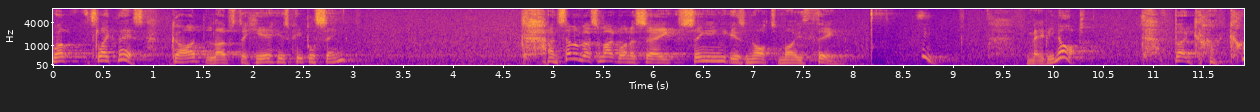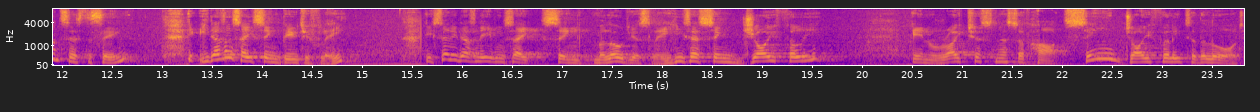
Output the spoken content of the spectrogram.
Well, it's like this. God loves to hear his people sing. And some of us might want to say, singing is not my thing. Hmm, maybe not. But God, God says to sing. He, he doesn't say sing beautifully. He certainly doesn't even say sing melodiously. He says sing joyfully in righteousness of heart. Sing joyfully to the Lord,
